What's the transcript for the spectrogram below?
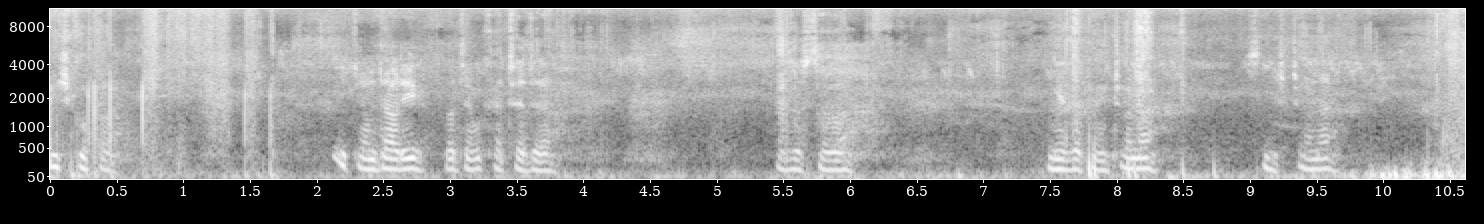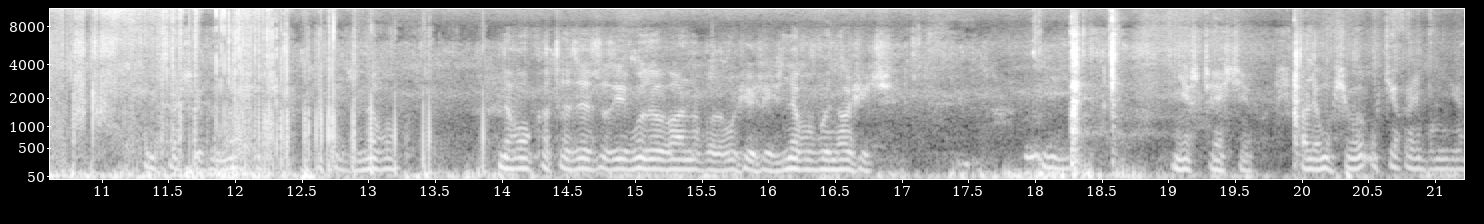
biskupa. I tam dalej potem katedra została niedokończona, zniszczona i trzeba się wynosić. Znowu nową katedrę tutaj budowano, bo musi się znowu wynosić. I nieszczęście. Ale musimy uciekać, bo mnie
